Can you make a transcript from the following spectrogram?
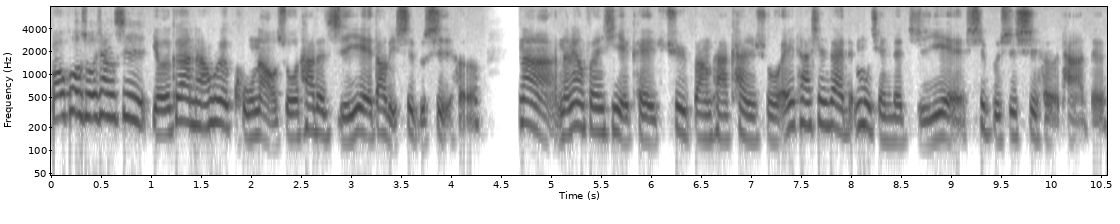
包括说，像是有的个案他会苦恼说他的职业到底适不适合，那能量分析也可以去帮他看说，哎，他现在的目前的职业是不是适合他的？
